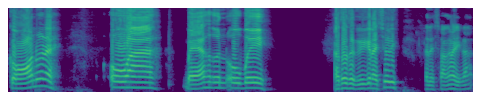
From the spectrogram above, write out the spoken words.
có nữa này. OA bé hơn OB à tôi thử ghi cái này trước đi. Để xóa cái này đã.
